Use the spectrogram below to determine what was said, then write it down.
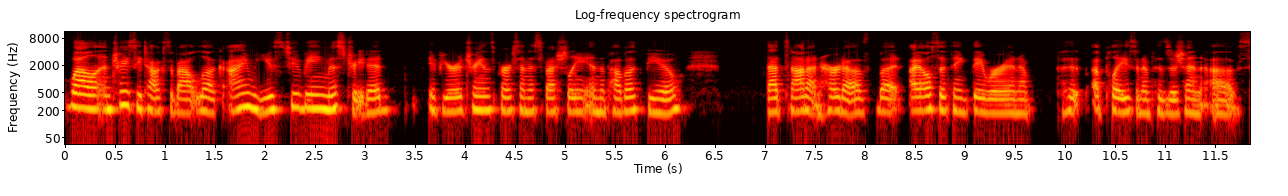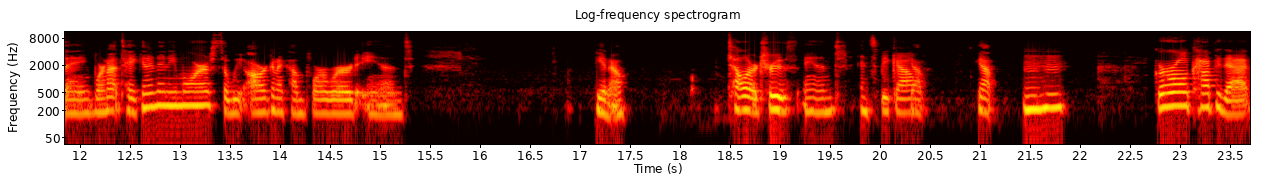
Well, and Tracy talks about, look, I'm used to being mistreated if you're a trans person, especially in the public view, that's not unheard of. But I also think they were in a a place in a position of saying we're not taking it anymore, so we are going to come forward and you know tell our truth and and speak out. Yep. Yep. Mhm. Girl, copy that.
